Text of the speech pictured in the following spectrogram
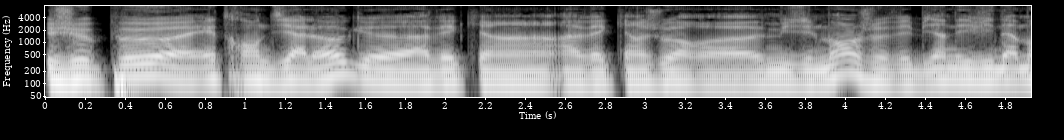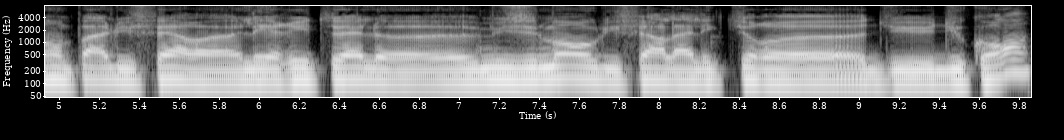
je peux être en dialogue avec un, avec un joueur musulman. Je vais bien évidemment pas lui faire les rituels musulmans ou lui faire la lecture du, Coran,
